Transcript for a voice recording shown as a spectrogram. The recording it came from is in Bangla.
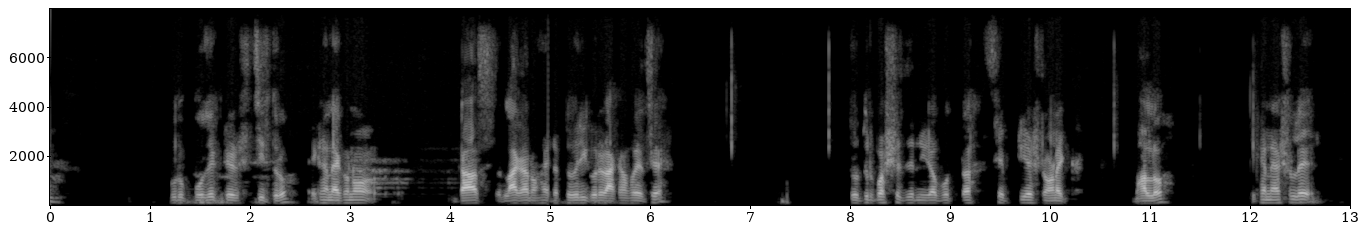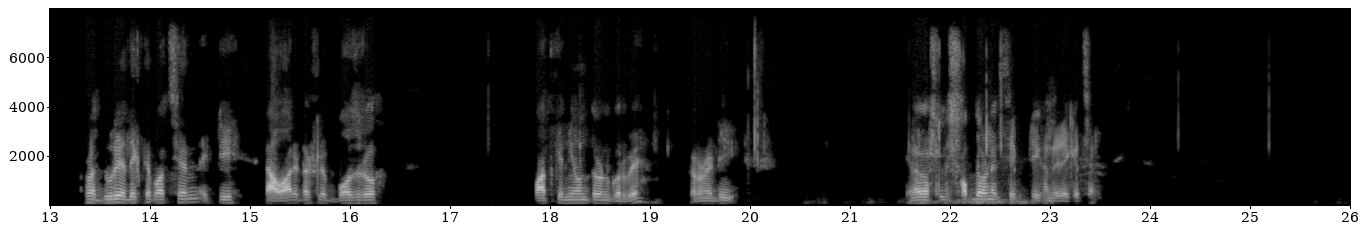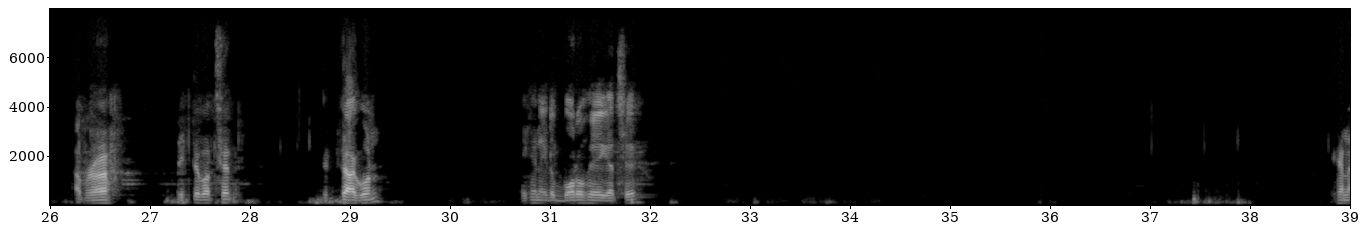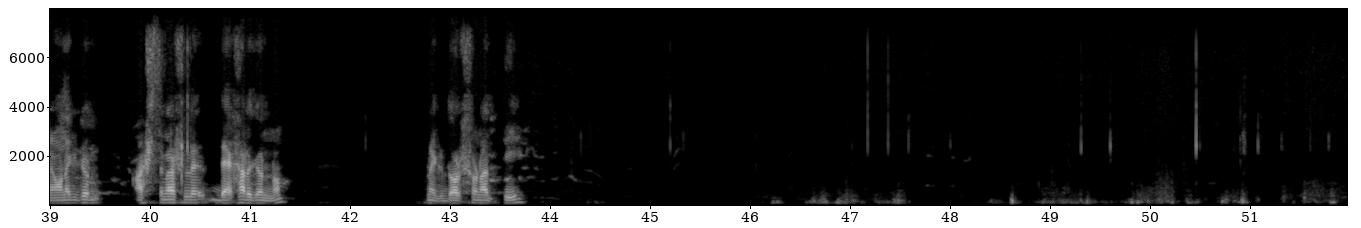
পুরো প্রজেক্টের চিত্র। এখানে এখনও গাছ লাগানো হয়, এটা তৈরি করে রাখা হয়েছে। চতুর্পাশে যে নিরাপত্তা সেফটি আসলে অনেক ভালো। এখানে আসলে আপনারা দূরে দেখতে পাচ্ছেন একটি টাওয়ার এটা আসলে বজ্র পাতকে নিয়ন্ত্রণ করবে। কারণ এটি, এনারা আসলে সব ধরনের সেফটি এখানে রেখেছেন। আপনারা দেখতে পাচ্ছেন ড্রাগন এখানে এটা বড় হয়ে গেছে। এখানে অনেকজন আসছেন আসলে দেখার জন্য। অনেক দর্শনার্থী।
